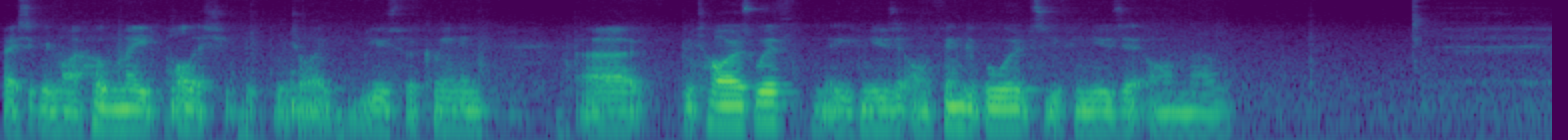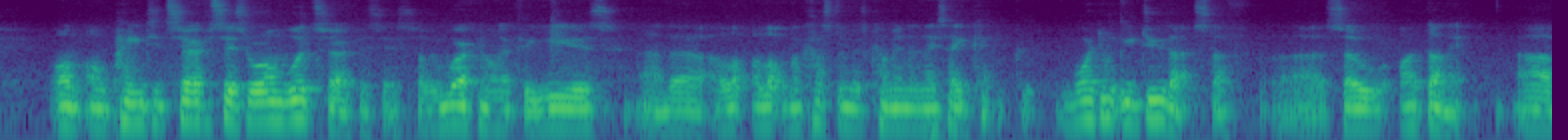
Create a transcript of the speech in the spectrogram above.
basically my homemade polish, which I use for cleaning uh, guitars with. You can use it on fingerboards. You can use it on um, on, on painted surfaces or on wood surfaces. I've been working on it for years and uh, a, lot, a lot of my customers come in and they say, why don't you do that stuff? Uh, so I've done it. Uh,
